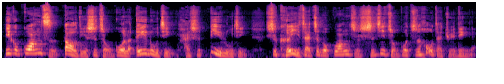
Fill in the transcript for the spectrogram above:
一个光子到底是走过了 A 路径还是 B 路径，是可以在这个光子实际走过之后再决定的。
